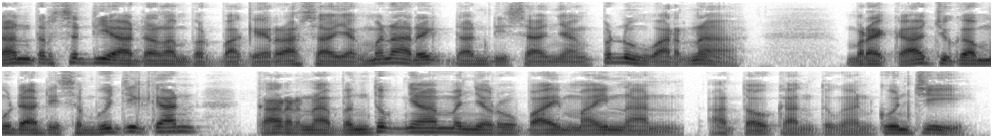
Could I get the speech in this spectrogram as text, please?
dan tersedia dalam berbagai rasa yang menarik dan desain yang penuh warna. Mereka juga mudah disembunyikan karena bentuknya menyerupai mainan atau gantungan kunci.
